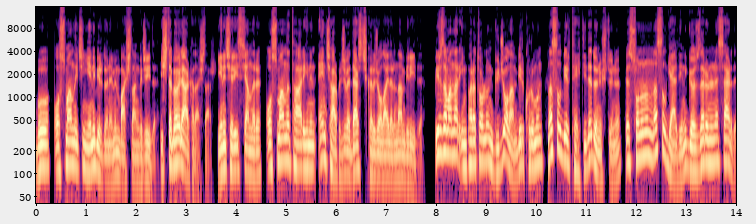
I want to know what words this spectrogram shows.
Bu Osmanlı için yeni bir dönemin başlangıcıydı. İşte böyle arkadaşlar. Yeniçeri isyanları Osmanlı tarihinin en çarpıcı ve ders çıkarıcı olaylarından biriydi. Bir zamanlar imparatorluğun gücü olan bir kurumun nasıl bir tehdide dönüştüğünü ve sonunun nasıl geldiğini gözler önüne serdi.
